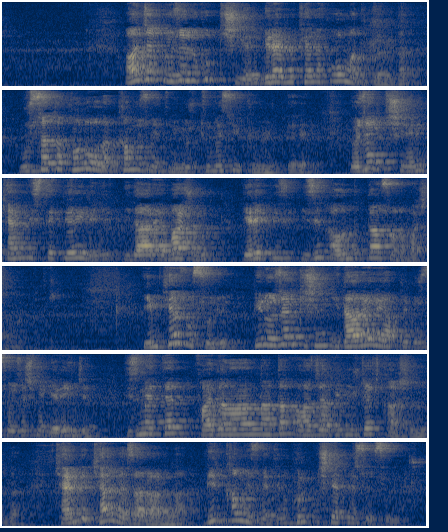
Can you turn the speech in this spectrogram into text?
Ancak özel hukuk kişileri birer mükellef olmadıklarından ruhsata konu olan kamu hizmetinin yürütülmesi yükümlülükleri özel kişilerin kendi istekleriyle idareye başvurup gerekli izin alındıktan sonra başlamaktadır. İmtiyaz usulü bir özel kişinin idareyle yaptığı bir sözleşme gereğince hizmetten faydalananlardan alacağı bir ücret karşılığında kendi kar ve zararına bir kamu hizmetini kurup işletmesi usulüdür.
